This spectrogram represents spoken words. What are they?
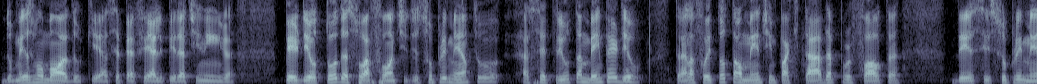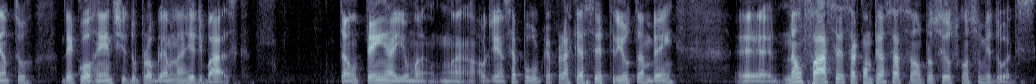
do mesmo modo que a CPFL Piratininga perdeu toda a sua fonte de suprimento, a Cetril também perdeu. Então, ela foi totalmente impactada por falta desse suprimento decorrente do problema na rede básica. Então, tem aí uma, uma audiência pública para que a Cetril também é, não faça essa compensação para os seus consumidores.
